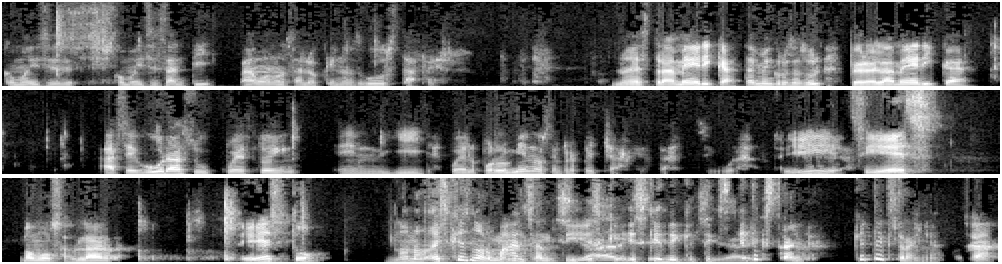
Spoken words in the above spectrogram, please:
como dice, como dice Santi, vámonos a lo que nos gusta, Fer. Nuestra América, también Cruz Azul, pero el América asegura su puesto en en liguilla. Bueno, por lo menos en repechaje está asegurado. Sí, así es. Vamos a hablar de esto. No, no, es que es normal, Santi. Es que, es que ¿de qué te, extraña? ¿Qué te extraña? O sea.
